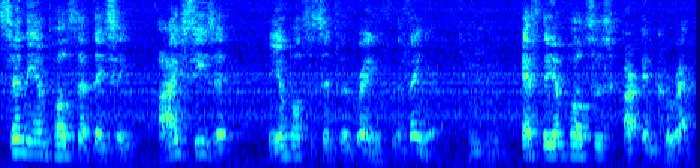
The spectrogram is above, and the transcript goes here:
send the impulse that they see. Eye sees it, the impulse is sent to the brain from the finger. Mhm. If the impulses are incorrect,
